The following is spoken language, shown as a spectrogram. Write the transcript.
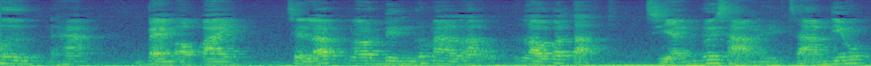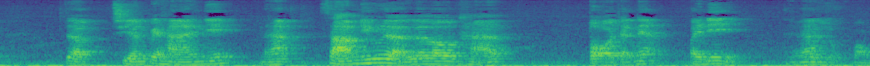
มือนะฮะแบ่งออกไป เสร็จแล้วเราดึงขึ้นมาแล้วเราก็ตัด เฉียงด้วยสามสามนิ้วจากเฉียงไปหาอย่างนี้นะฮะสามนิ้วเนี่ยแล้วเราหาต่อจากเนี้ยไปนี่เห็นไหมยกป้อง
